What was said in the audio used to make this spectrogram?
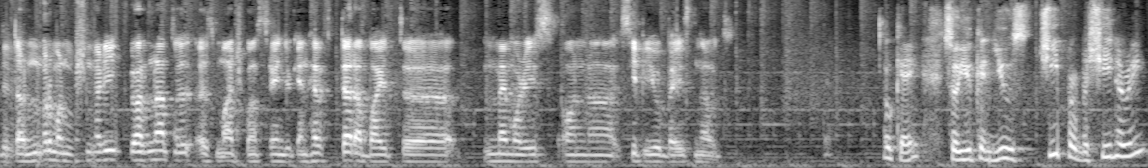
that are normal machinery, you are not as much constrained. You can have terabyte memories on CPU-based nodes. Okay, so you can use cheaper machinery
